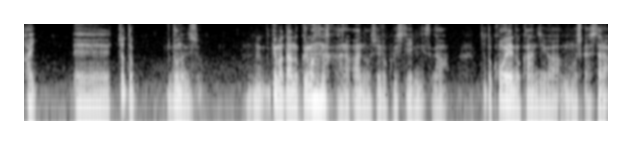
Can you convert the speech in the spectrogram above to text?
はい。えー、ちょっとどうなんでしょう。ん、今日またあの車の中からあの収録しているんですが、ちょっと声の感じはもしかしたら、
